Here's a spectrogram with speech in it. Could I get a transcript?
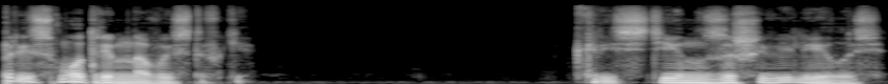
Присмотрим на выставке». Кристин зашевелилась.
